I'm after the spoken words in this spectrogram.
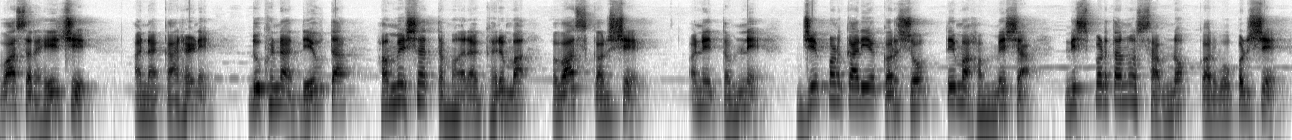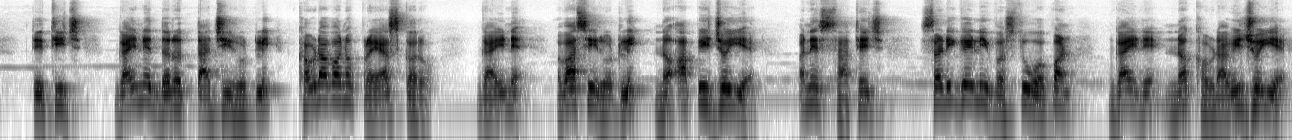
વાસ રહે છે. આના કારણે દુઃખના દેવતા હંમેશા તમારા ઘરમાં વાસ કરશે. અને તમને જે પણ કાર્ય કરશો તેમાં હંમેશા નિષ્ફળતાનો સામનો કરવો પડશે. તેથી જ ગાયને દરરોજ તાજી રોટલી ખવડાવવાનો પ્રયાસ કરો. ગાયને વાસી રોટલી ન આપવી જોઈએ અને સાથે જ સડી ગયેલી વસ્તુઓ પણ ગાયને ન ખવડાવવી જોઈએ.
